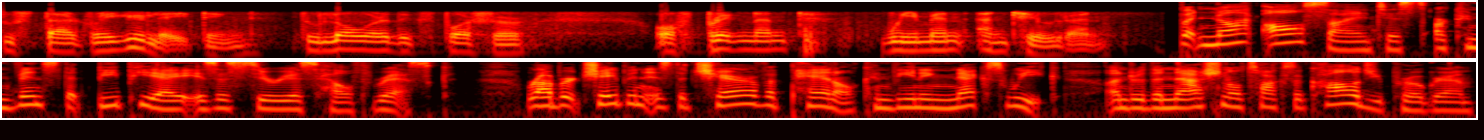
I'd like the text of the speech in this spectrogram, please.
to start regulating to lower the exposure of pregnant women and children. But not all scientists are convinced that BPA is a serious health risk. Robert Chapin is the chair of a panel convening next week under the National Toxicology Program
